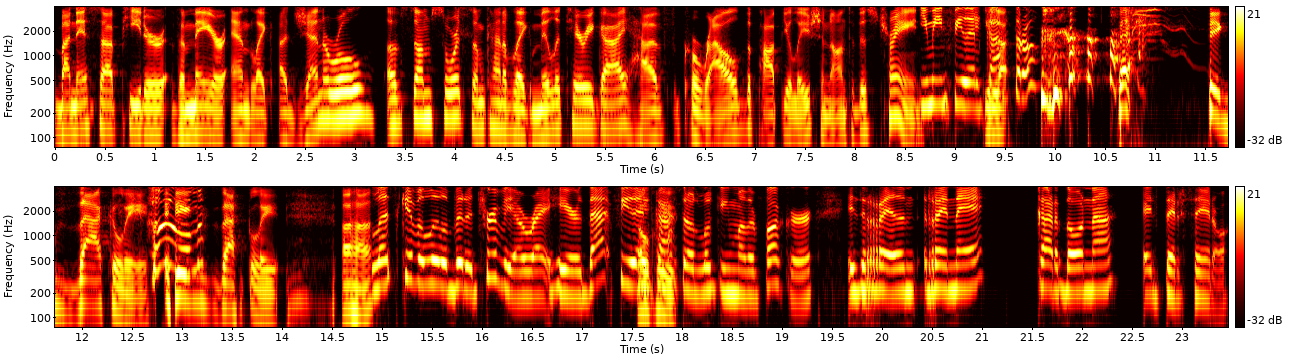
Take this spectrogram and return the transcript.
Vanessa, Peter, the mayor, and like a general of some sort, some kind of like military guy, have corralled the population onto this train. You mean Fidel Y la- Castro? exactly. Whom? Exactly. Uh huh. Let's give a little bit of trivia right here. That Fidel Oh. Castro looking motherfucker is Ren- René Cardona el Tercero.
